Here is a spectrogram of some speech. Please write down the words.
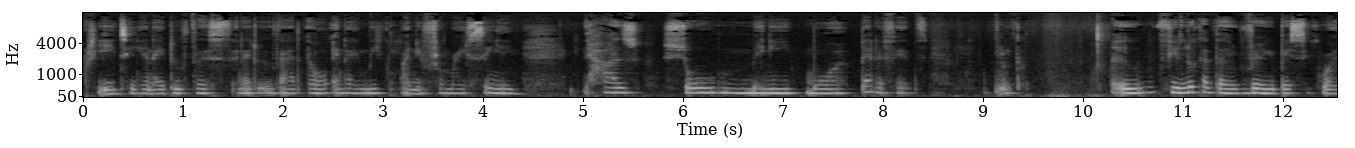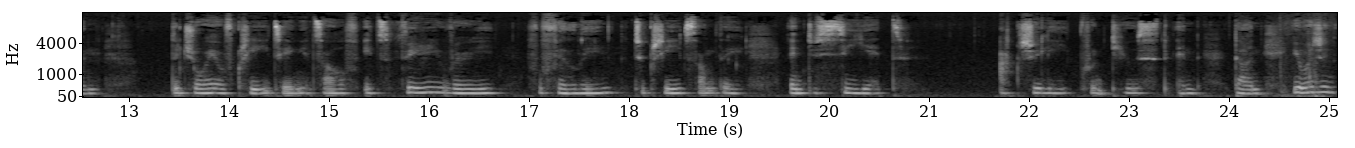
creating and I do this and I do that oh and I make money from my singing it has so many more benefits. Like uh, if you look at the very basic one the joy of creating itself it's very very fulfilling to create something and to see it actually produced and done. Imagine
